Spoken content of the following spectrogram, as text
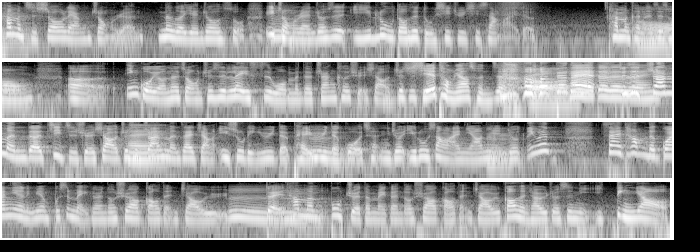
他们只收两种人，那个研究所一种人就是一路都是读戏剧系上来的。他们可能是从呃英国有那种就是类似我们的专科学校，就是协同要纯正，对对对对，就是专门的技职学校，就是专门在讲艺术领域的培育的过程。你就一路上来，你要念就，因为在他们的观念里面，不是每个人都需要高等教育，嗯，对他们不觉得每个人都需要高等教育，高等教育就是你一定要。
